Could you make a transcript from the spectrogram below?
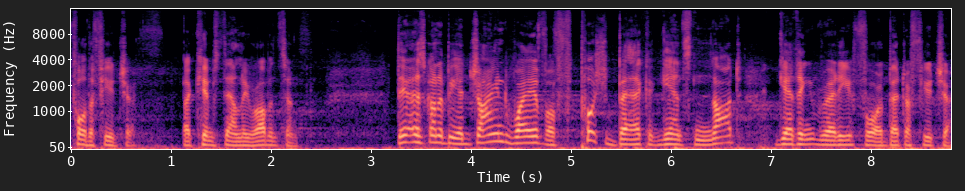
for the Future, by Kim Stanley Robinson. There is going to be a giant wave of pushback against not getting ready for a better future,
